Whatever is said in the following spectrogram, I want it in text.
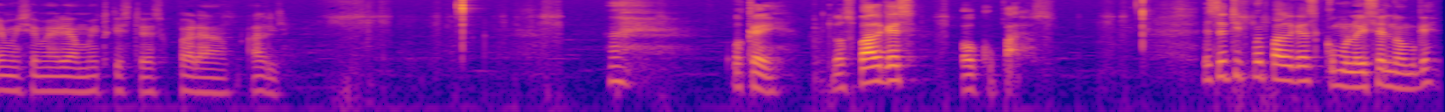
Y a mí se me haría muy triste eso para alguien. ok, los padres ocupados. Este tipo de padres, como lo dice el nombre,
